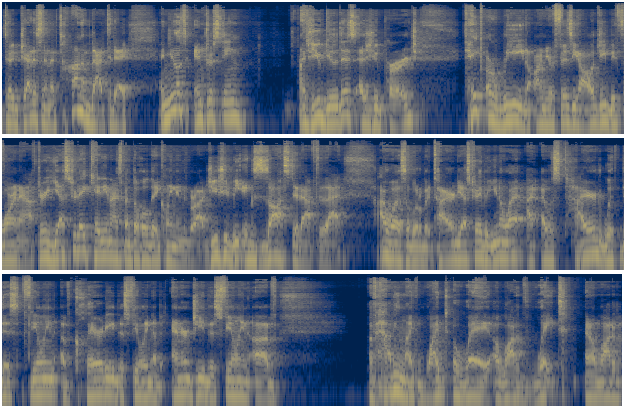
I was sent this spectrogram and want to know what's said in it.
to jettison a ton of that today. And you know what's interesting? As you do this, as you purge, take a read on your physiology before and after. Yesterday, Katie and I spent the whole day cleaning the garage. You should be exhausted after that. I was a little bit tired yesterday, but you know what? I, I was tired with this feeling of clarity, this feeling of energy, this feeling of of having like wiped away a lot of weight and a lot of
